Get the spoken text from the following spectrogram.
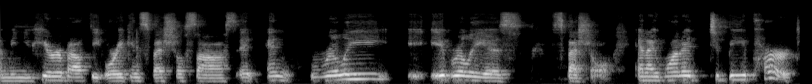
I mean, you hear about the Oregon special sauce, and, and really, it really is special. And I wanted to be a part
